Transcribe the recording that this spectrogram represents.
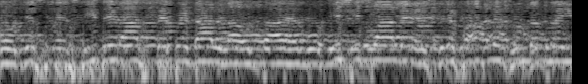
کو جس نے سیدھے راستے پہ ڈالنا ہوتا ہے، وہ عشق والے، صرف اہل سنت نہیں۔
